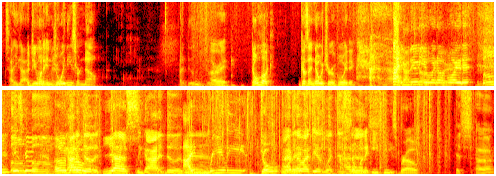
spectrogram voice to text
that's how you got. do you want to enjoy these or no? I do enjoy. All right, don't look, because I know what you're avoiding. I I knew you would it. avoid it. Boom, boom, boom. Oh we gotta no! do it. Yes, We gotta do it. I really don't want. I have no idea what this. Is. I don't want to eat these, bro. It's uh,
